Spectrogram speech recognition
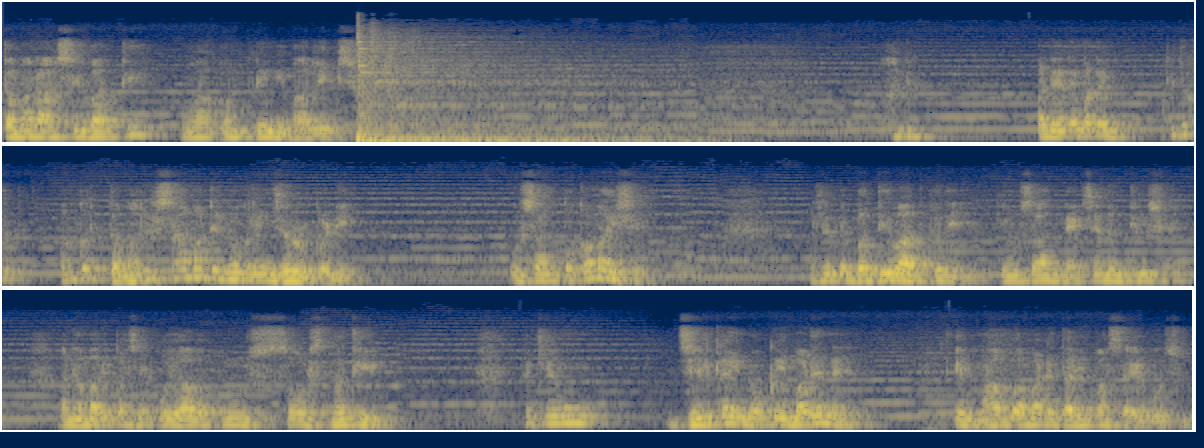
તમારા આશીર્વાદથી હું આ કંપનીની માલિક છું. અને એને મને કીધું કે, અંકલ, તમારે શા માટે નોકરીની જરૂર પડી? ઉશાંત તો કમાય છે. એટલે મેં બધી વાત કરી કે ઉશાંતને એક્સિડન્ટ થયું છે અને અમારી પાસે કોઈ આવકનું સોર્સ નથી. એટલે હું જે કાંઈ નોકરી મળે ને, એ માગવા માટે તારી પાસે આવ્યો છું.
